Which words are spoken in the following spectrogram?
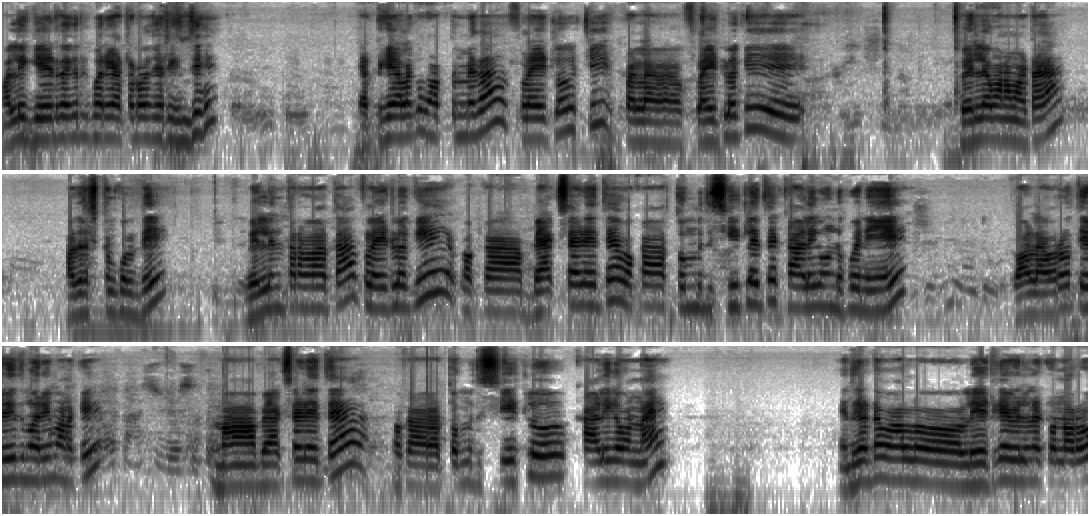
మళ్ళీ గేట్ దగ్గరికి పరిగెట్టడం జరిగింది. ఎట్టకేలకు మొత్తం మీద ఫ్లైట్లో వచ్చి ఫ్లైట్లోకి వెళ్ళామన్నమాట. అదృష్టం కొలిది. వెళ్ళిన తర్వాత ఫ్లైట్లోకి ఒక బ్యాక్ సైడ్ అయితే ఒక తొమ్మిది సీట్లు అయితే ఖాళీగా ఉండిపోయినాయి. వాళ్ళు ఎవరో తెలియదు మరి మనకి. మా బ్యాక్ సైడ్ అయితే ఒక తొమ్మిది సీట్లు ఖాళీగా ఉన్నాయి. ఎందుకంటే వాళ్ళు లేట్గా వెళ్ళినట్టు ఉన్నారు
